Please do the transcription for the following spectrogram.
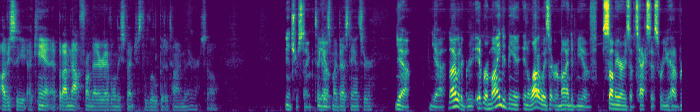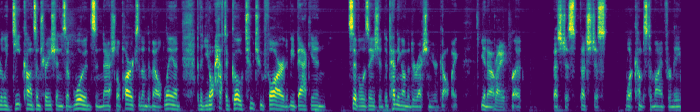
Obviously, I can't. But I'm not from that area. I've only spent just a little bit of time there. So interesting. I yeah. guess my best answer. Yeah. Yeah, I would agree. It reminded me, in a lot of ways, it reminded me of some areas of Texas where you have really deep concentrations of woods and national parks and undeveloped land, but then you don't have to go too too far to be back in civilization, depending on the direction you're going. You know, right? But that's just that's just what comes to mind for me.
